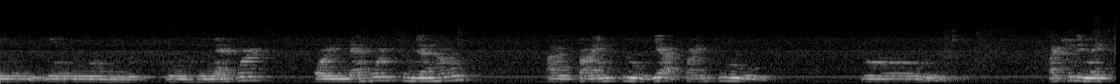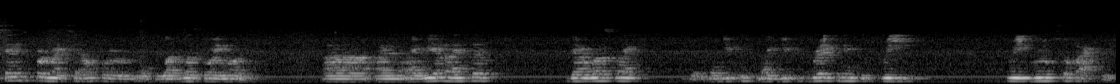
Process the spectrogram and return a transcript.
in, in, in the network or in networks in general and trying to yeah trying to um, actually make sense for myself or what was going on. Uh, and I realized that there was like that you like you could break it into three three groups of actors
